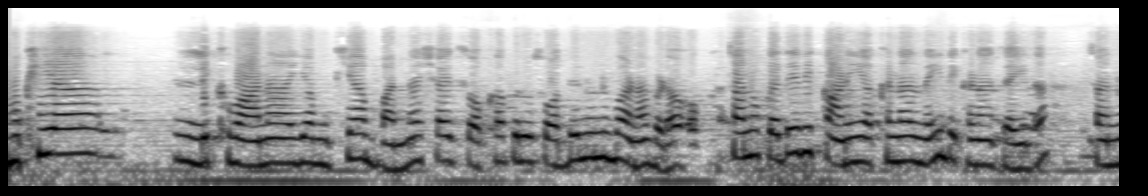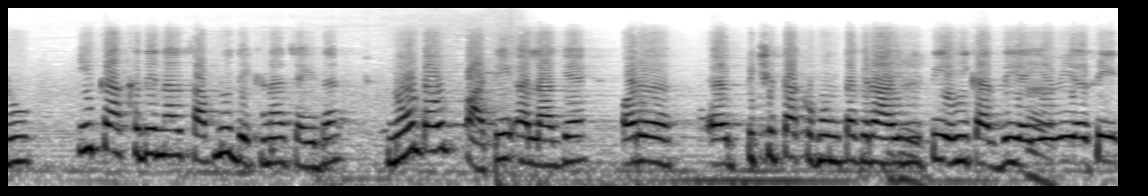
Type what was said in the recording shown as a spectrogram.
ਮੁਖੀਆ ਲਿਖਵਾਣਾ ਜਾਂ ਮੁਖੀਆ ਬਣਨਾ ਸ਼ਾਇਦ ਸੌਖਾ ਪਰ ਉਸ ਅਹੁਦੇ ਨੂੰ ਨਿਭਾਉਣਾ ਬੜਾ ਔਖਾ। ਹੈ। ਸਾਨੂੰ ਕਦੇ ਵੀ ਕਾਣੀ ਅੱਖ ਨਾਲ ਨਹੀਂ ਦੇਖਣਾ ਚਾਹੀਦਾ। ਸਾਨੂੰ ਇੱਕ ਅੱਖ ਦੇ ਨਾਲ ਸਭ ਨੂੰ ਦੇਖਣਾ ਚਾਹੀਦਾ। ਨੋ ਡਾਊਟ ਪਾਰਟੀ ਅਲੱਗ ਹੈ ਔਰ ਅਹ, ਪਿੱਛੇ ਤੱਕ ਹੁਣ ਤੱਕ ਰਾਜਨੀਤੀ ਇਹੀ ਕਰਦੀ ਆਈ ਹੈ। ਵੀ ਅਸੀਂ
